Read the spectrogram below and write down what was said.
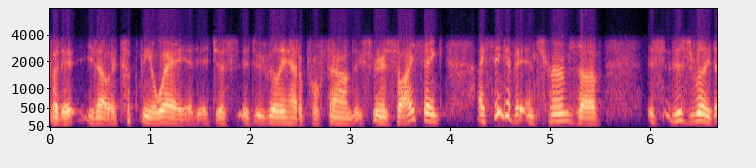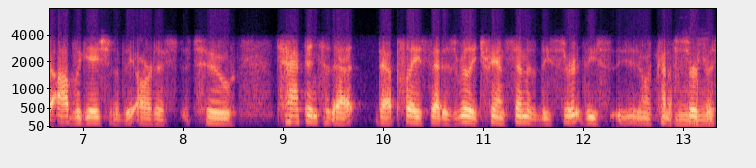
But it, you know, it took me away. It, it just, it really had a profound experience. So I think, I think of it in terms of this, this is really the obligation of the artist to tap into that that place that is really transcendent these these you know kind of mm-hmm. surface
